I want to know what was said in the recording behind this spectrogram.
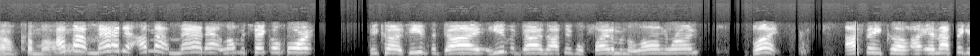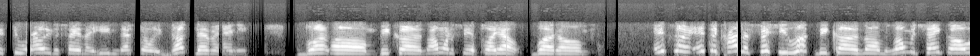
oh, come on. I'm not mad at I'm not mad at Lomachenko for it because he's the guy. He's the guy that I think will fight him in the long run. But I think, uh, and I think it's too early to say that he necessarily ducked Devin Haney. But um, because I want to see it play out. But um, it's a it's a kind of fishy look because um Lomachenko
